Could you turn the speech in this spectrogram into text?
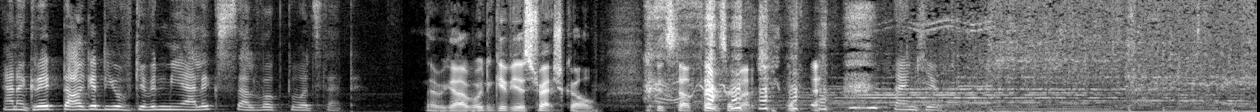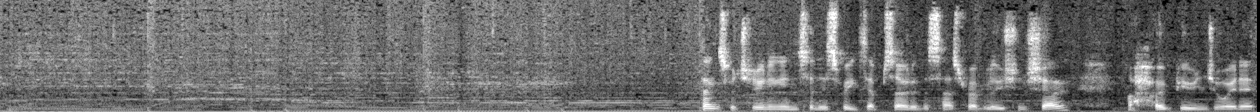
And a great target you've given me, Alex. I'll work towards that. There we go. We're going to give you a stretch goal. Good stuff. Thanks so much. Thank you. Thanks for tuning in to this week's episode of the SaaS Revolution Show. I hope you enjoyed it.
